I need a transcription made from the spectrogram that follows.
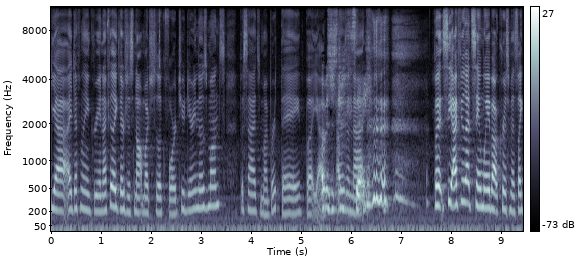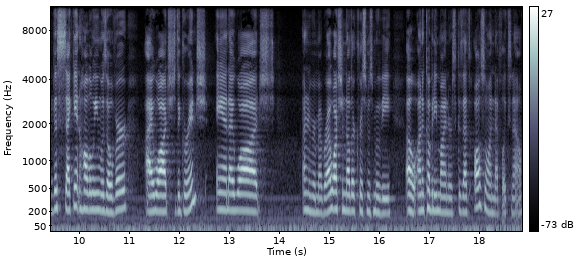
Yeah, I definitely agree, and I feel like there's just not much to look forward to during those months besides my birthday. But yeah, I was just other than that. but see, I feel that same way about Christmas. Like the second Halloween was over, I watched The Grinch, and I watched I don't even remember. I watched another Christmas movie. Oh, Unaccompanied Minors, because that's also on Netflix now.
